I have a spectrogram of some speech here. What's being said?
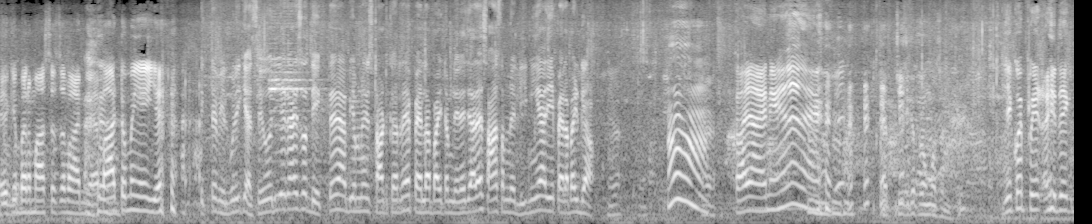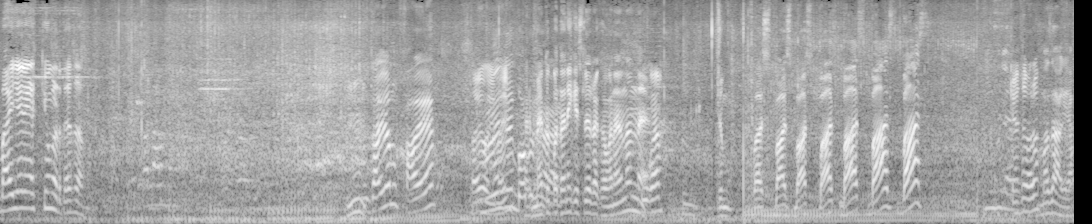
एक ब्रह्मास्त्र से बाहर नहीं है। पार्ट में यही है। देखते हैं भेलपुरी कैसे हो रही है गाइस तो देखते हैं। अभी हमने स्टार्ट कर रहे हैं। पहला बाइट हम लेने जा रहे हैं। सांस हमने ली नहीं है। ये पहला बाइट गया। खाया है नहीं है। सब चीज़ का प्रमोशन ये कोई पेट अरे देख भाई ये क्यों करता है सब? गाइस हम खाए मैं तो पता नहीं किस लिए रखा हुआ है ना ने तुम बस बस बस बस बस बस बस। कैसा हो रहा? मज़ा आ गया।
